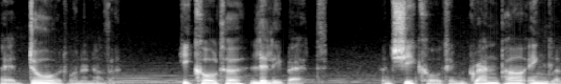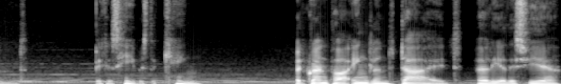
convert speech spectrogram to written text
They adored one another. He called her Lilibet, and she called him Grandpa England, because he was the king. But Grandpa England died earlier this year.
